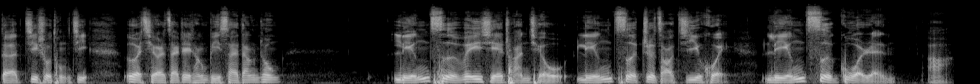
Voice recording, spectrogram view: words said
的技术统计：厄齐尔在这场比赛当中，零次威胁传球，零次制造机会，零次过人啊，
